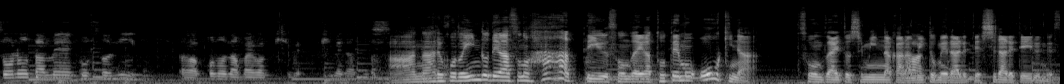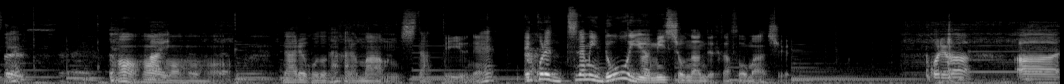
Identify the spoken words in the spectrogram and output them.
そのためこそにあこの名前は決め決めたんですああ、なるほど。インドではその母っていう存在がとても大きな存在としてみんなから認められて知られているんですね。そうですね。はあ、はあはあはあはあ、なるほど。だからマームにしたっていうね。え、これちなみにどういうミッションなんですか、ソーマン州。これはあ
